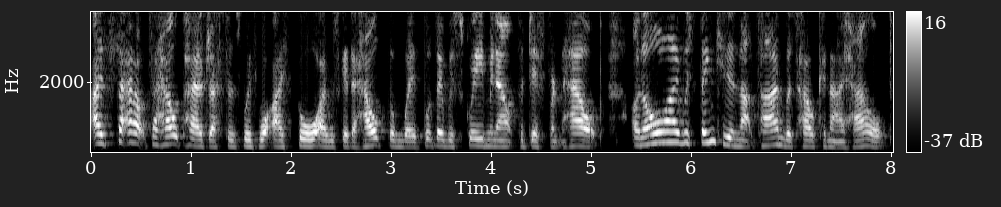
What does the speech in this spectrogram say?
I'd set out to help hairdressers with what I thought I was going to help them with but they were screaming out for different help and all I was thinking in that time was how can I help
